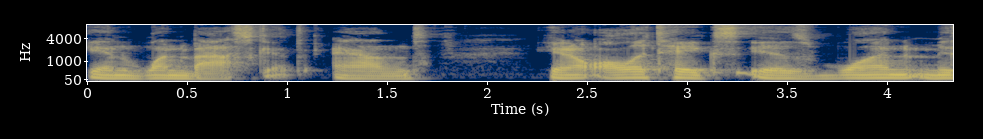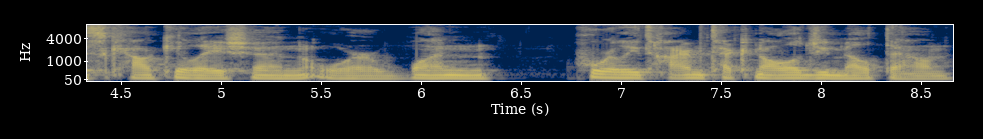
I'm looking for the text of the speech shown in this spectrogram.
in one basket. And, you know, all it takes is one miscalculation or one poorly timed technology meltdown,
